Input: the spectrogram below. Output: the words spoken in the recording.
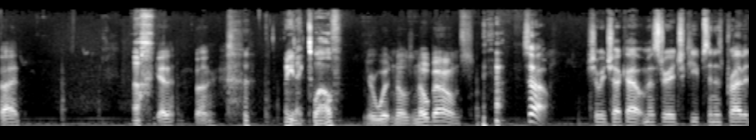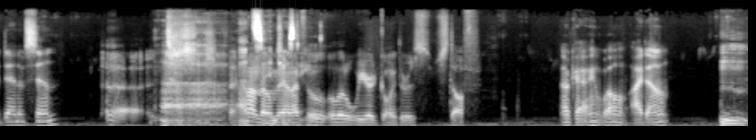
fide. Ugh, Get it? Boner. what are you, like 12? Your wit knows no bounds. So, should we check out what Mr. H keeps in his private den of sin? Uh, Uh, I don't know, man. I interesting. feel a little weird going through his stuff. Okay, well, I don't. Hmm.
